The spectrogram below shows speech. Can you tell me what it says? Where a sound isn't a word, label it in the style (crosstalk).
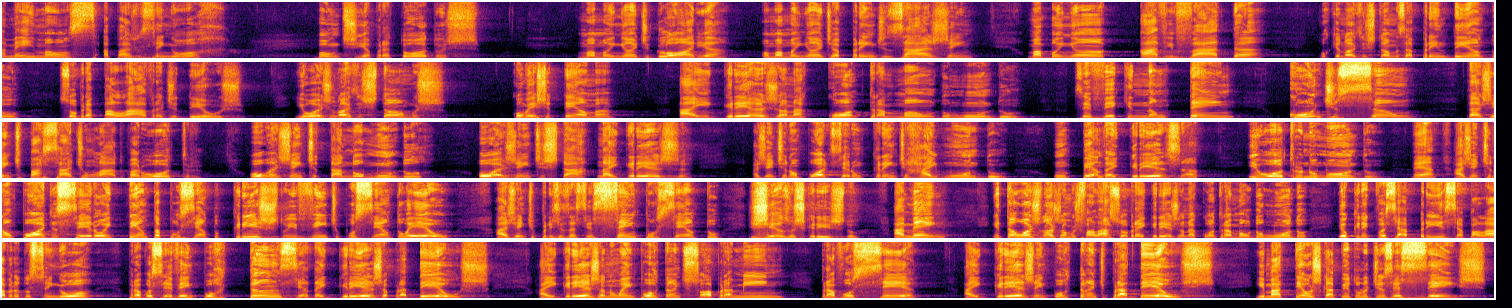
Amém, irmãos? A paz do Senhor. Bom dia para todos. Uma manhã de glória, uma manhã de aprendizagem, uma manhã avivada, porque nós estamos aprendendo sobre a palavra de Deus. E hoje nós estamos com este tema: a igreja na contramão do mundo. Você vê que não tem condição da gente passar de um lado para o outro. Ou a gente está no mundo, ou a gente está na igreja. A gente não pode ser um crente raimundo, um pé na igreja e o outro no mundo. Né? A gente não pode ser 80% Cristo e 20% eu. A gente precisa ser 100% Jesus Cristo. Amém? Então hoje nós vamos falar sobre a igreja na contramão do mundo. Eu queria que você abrisse a palavra do Senhor para você ver a importância da igreja para Deus. A igreja não é importante só para mim, para você. A igreja é importante para Deus. E Mateus capítulo 16,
